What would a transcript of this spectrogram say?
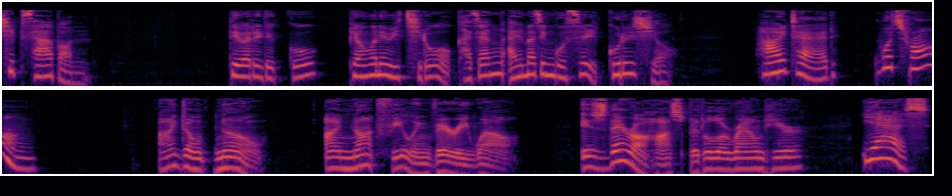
십사 번 대화를 듣고 병원의 위치로 가장 알맞은 곳을 고르시오. Hi, Ted. What's wrong? I don't know. I'm not feeling very well. Is there a hospital around here? Yes.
